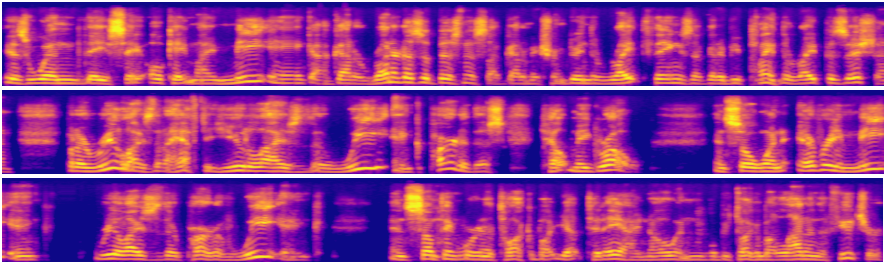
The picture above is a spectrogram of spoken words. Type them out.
is when they say, okay, my Me Inc., I've got to run it as a business. I've got to make sure I'm doing the right things. I've got to be playing the right position. But I realize that I have to utilize the We Inc. part of this to help me grow. And so when every Me Inc. realizes they're part of We Inc., and something we're going to talk about yet today, I know, and we'll be talking about a lot in the future,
